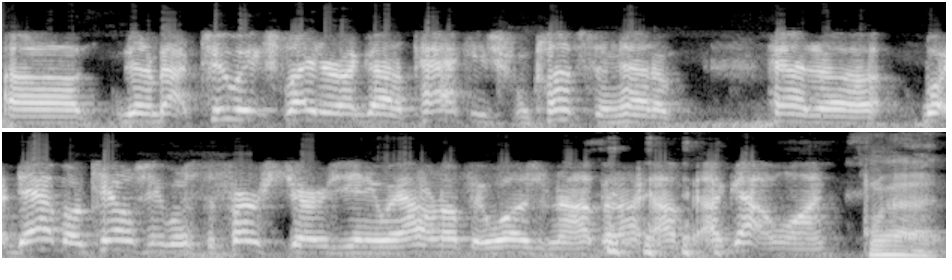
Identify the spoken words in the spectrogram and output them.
Uh, then about two weeks later, I got a package from Clemson had a had uh, what Dabo tells me was the first jersey anyway. I don't know if it was or not, but I, I, I got one. Right.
